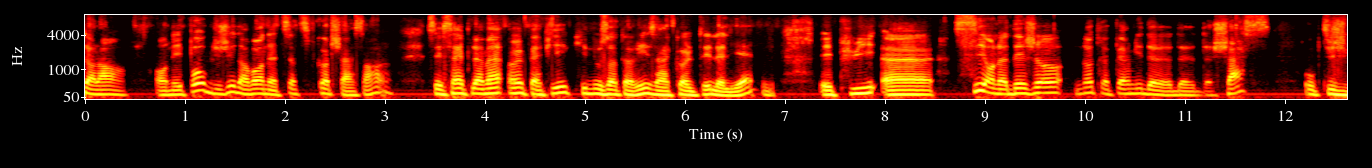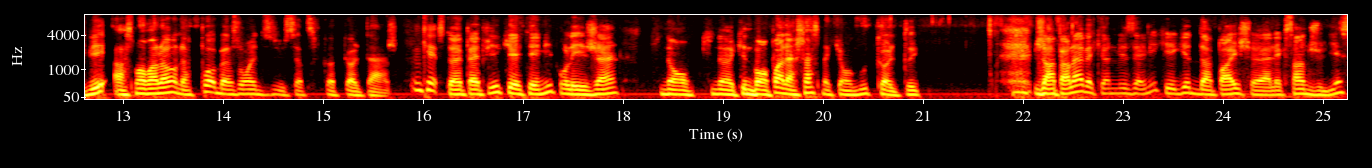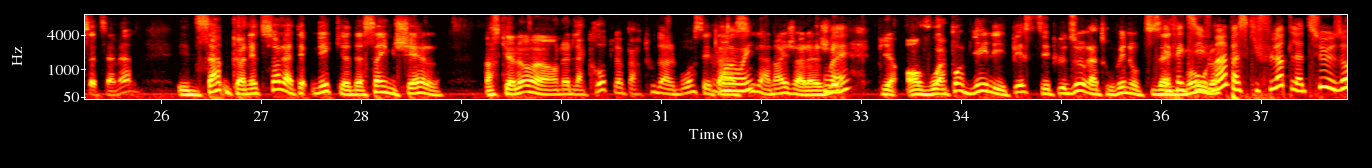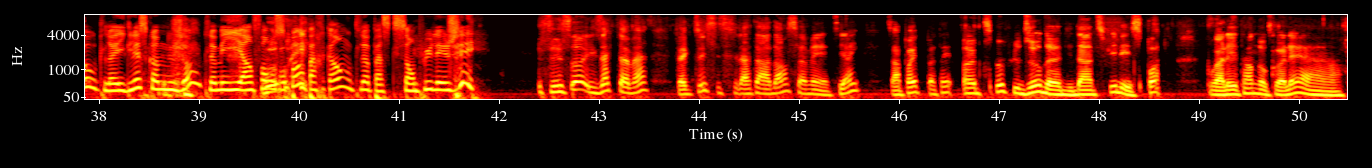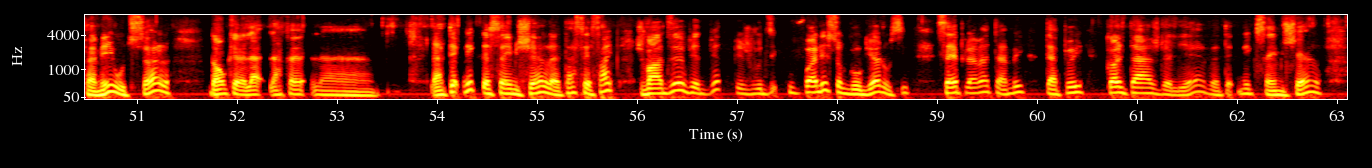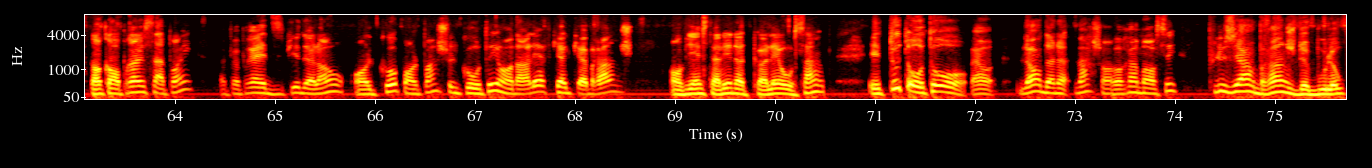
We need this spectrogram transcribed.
On n'est pas obligé d'avoir notre certificat de chasseur. C'est simplement un papier qui nous autorise à colter le lièvre. Et puis, euh, si on a déjà notre permis de, chasse, au petit gibier, à ce moment-là, on n'a pas besoin du certificat de coltage. C'est un papier qui a été mis pour les gens qui, qui, ne, qui ne vont pas à la chasse, mais qui ont le goût de colter. J'en parlais avec un de mes amis qui est guide de pêche, euh, Alexandre Julien, cette semaine. Il dit Sam, connais-tu ça la technique de Saint-Michel? Parce que là, euh, on a de la croûte là, partout dans le bois ces temps-ci, la neige à la gelée. Puis on voit pas bien les pistes. C'est plus dur à trouver nos petits animaux. Effectivement, parce qu'ils flottent là-dessus, eux autres. Là. Ils glissent comme nous autres, mais ils enfoncent pas, par contre, là, parce qu'ils sont plus légers. C'est ça, exactement. Fait que, tu sais, si la tendance se maintient, ça peut être peut-être un petit peu plus dur d'identifier les spots pour aller étendre nos collets en famille ou tout seul. Donc, euh, la, technique de Saint-Michel est assez simple. Je vais en dire vite, vite, puis je vous dis vous pouvez aller sur Google aussi. Simplement taper, taper coltage de lièvre, technique Saint-Michel. Donc, on prend un sapin, à peu près à 10 pieds de long, on le coupe, on le penche sur le côté, on enlève quelques branches, on vient installer notre collet au centre. Et tout autour, lors de notre marche, on va ramasser plusieurs branches de bouleau.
